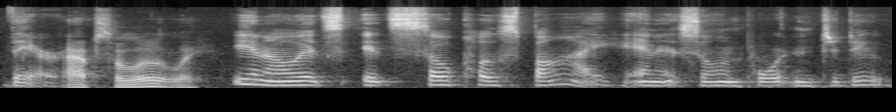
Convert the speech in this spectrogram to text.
there. Absolutely. You know, it's, it's so close by and it's so important to do.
